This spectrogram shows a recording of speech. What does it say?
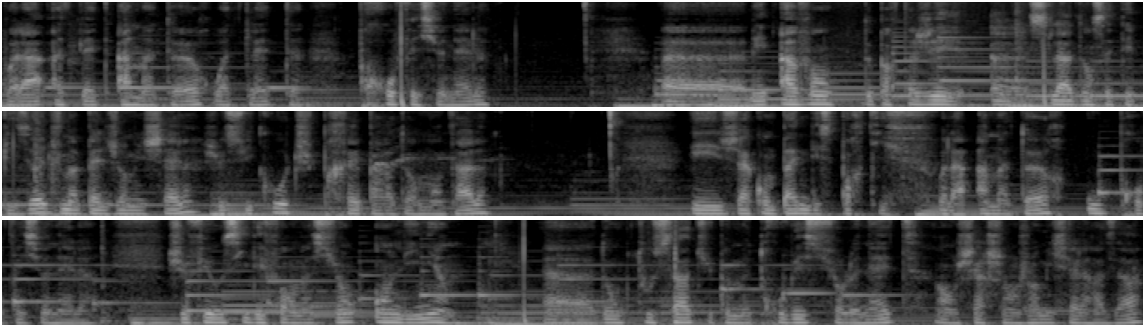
voilà, athlète amateur ou athlète professionnel. mais avant de partager cela dans cet épisode, je m'appelle Jean-Michel, je suis coach préparateur mental et j'accompagne des sportifs, voilà, amateurs ou professionnels. Je fais aussi des formations en ligne euh, donc tout ça, tu peux me trouver sur le net en cherchant Jean-Michel Raza.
